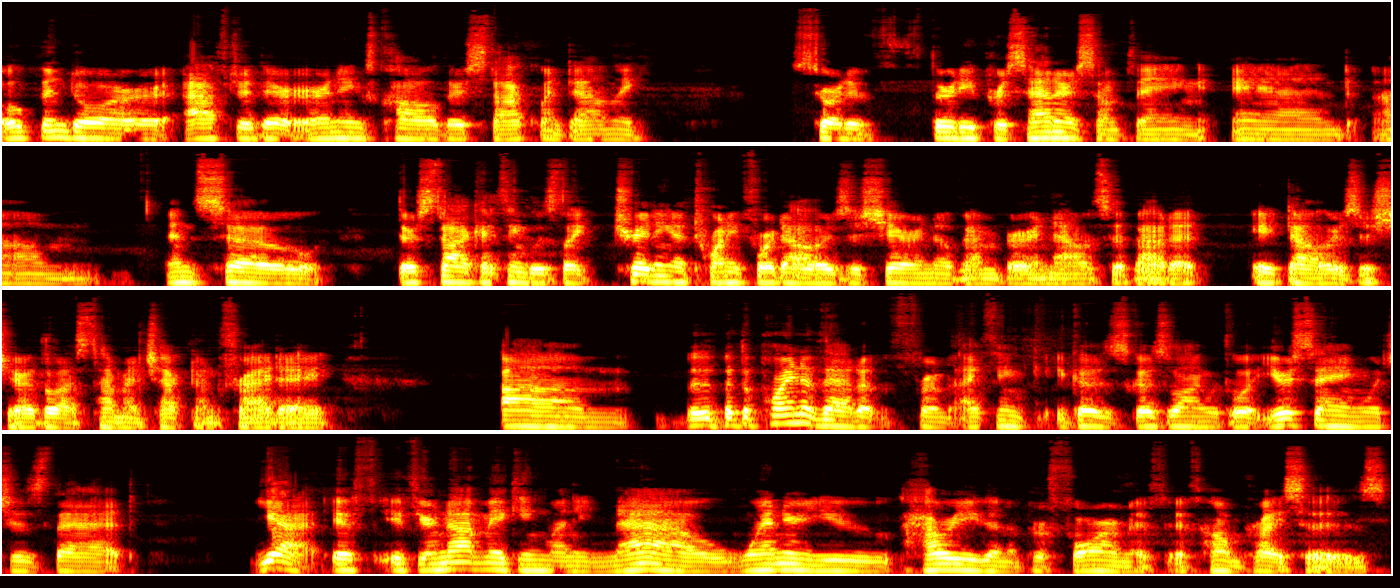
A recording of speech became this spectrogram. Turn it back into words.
Opendoor after their earnings call, their stock went down like sort of thirty percent or something, and um, and so their stock I think was like trading at twenty four dollars a share in November, and now it's about at eight dollars a share. The last time I checked on Friday. Um, but, but the point of that, uh, from I think it goes goes along with what you're saying, which is that yeah, if if you're not making money now, when are you? How are you going to perform if if home prices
